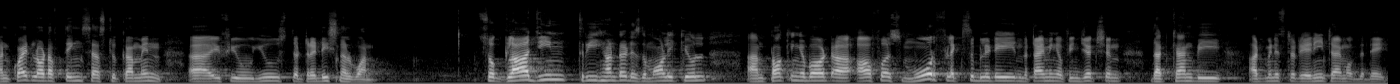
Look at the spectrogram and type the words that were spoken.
and quite a lot of things has to come in uh, if you use the traditional one. So glargine 300 is the molecule I'm talking about uh, offers more flexibility in the timing of injection that can be administered any time of the day.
